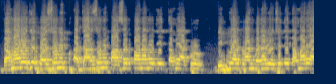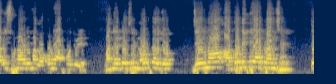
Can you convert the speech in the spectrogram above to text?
તમારો જે બસો ને ચારસો ને પાસઠ પાનાનો જે તમે આખું ડીપીઆર પ્લાન બનાવ્યો છે તે તમારે આવી સુનાવણીમાં લોકોને આપવો જોઈએ. માન્ય અધ્યક્ષશ્રી નોટ કરજો. જેનો આખો ડીપીઆર પ્લાન છે, તે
